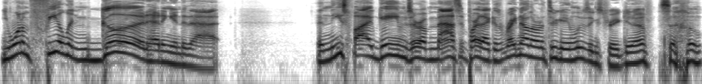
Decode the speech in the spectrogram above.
You want them feeling good heading into that. And these five games are a massive part of that because right now they're on a two game losing streak, you know? So,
